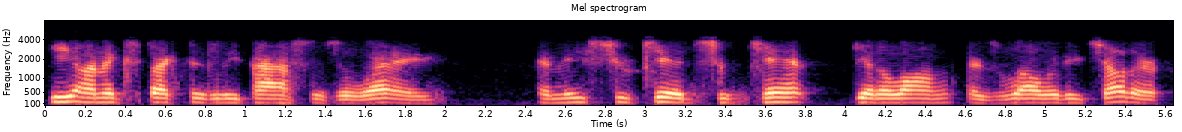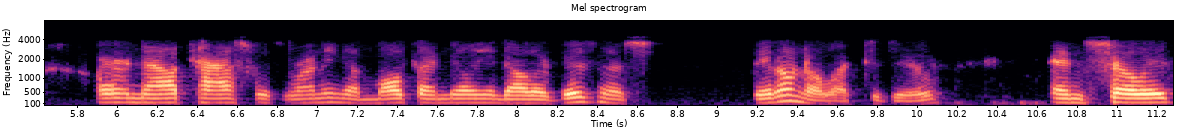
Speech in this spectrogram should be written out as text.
He unexpectedly passes away, and these two kids who can't get along as well with each other are now tasked with running a multi-million dollar business. They don't know what to do. And so it,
